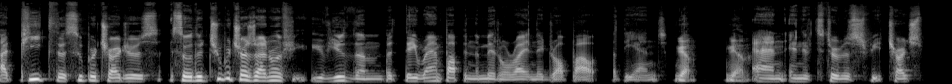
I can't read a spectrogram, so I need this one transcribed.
at peak, the superchargers. So the superchargers, I don't know if you, you've used them, but they ramp up in the middle, right, and they drop out at the end. Yeah. Yeah. And in terms of speed charge,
